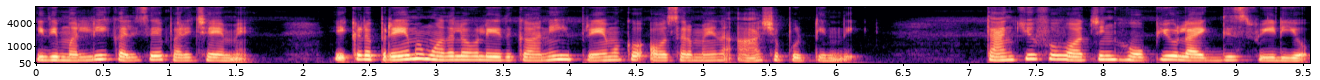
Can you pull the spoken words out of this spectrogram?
ఇది మళ్ళీ కలిసే పరిచయమే. ఇక్కడ ప్రేమ మొదలవలేదు కానీ ప్రేమకు అవసరమైన ఆశ పుట్టింది. Thank you for watching. Hope you like this video.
